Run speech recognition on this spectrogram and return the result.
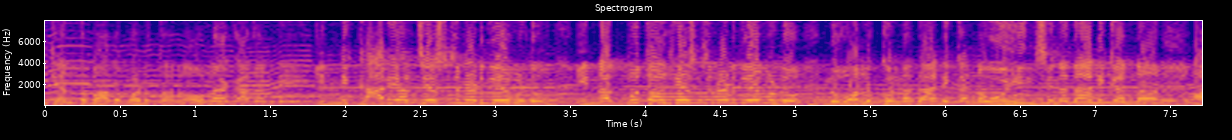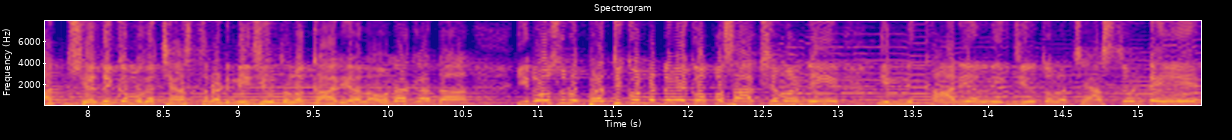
ఇంకెంత బాధపడతారు? అవునా కాదండి? ఇన్ని కార్యాలు చేస్తున్నాడు దేవుడు. ఇన్ని అద్భుతాలు చేస్తున్నాడు దేవుడు. నువ్వు అనుకున్న దానికన్నా ఊహించిన దానికన్నా అత్యధికముగా చేస్తున్నాడు నీ జీవితంలో కార్యాలు. అవునా కదా? ఈరోజు నువ్వు బ్రతికుండటమే గొప్ప సాక్ష్యం అండి. ఇన్ని కార్యాలు నీ జీవితంలో చేస్తుంటే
